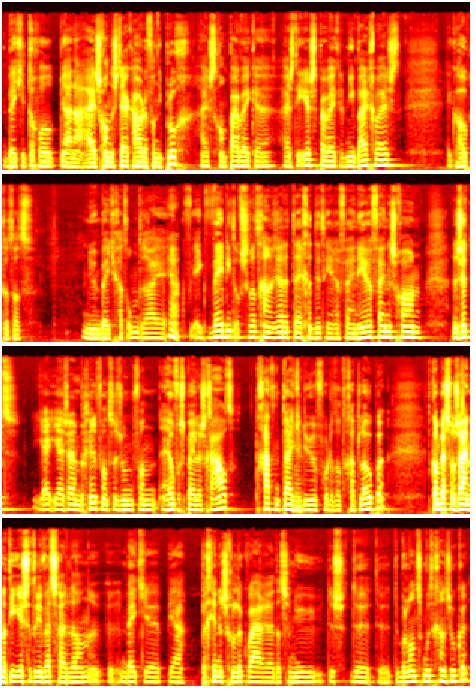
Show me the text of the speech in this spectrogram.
een beetje toch wel, ja, nou, hij is gewoon de sterkhouder van die ploeg. Hij is gewoon een paar weken, hij is de eerste paar weken er niet bij geweest. Ik hoop dat dat nu een beetje gaat omdraaien. Ja. Ik, ik, weet niet of ze dat gaan redden tegen dit Herenveen. Herenveen is gewoon, er zit, jij, jij zei aan het begin van het seizoen van heel veel spelers gehaald. Het gaat een tijdje Ja. duren voordat dat gaat lopen. Het kan best wel zijn dat die eerste drie wedstrijden dan een, een beetje ja, beginnersgeluk waren. Dat ze nu dus de, de, de balans moeten gaan zoeken.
